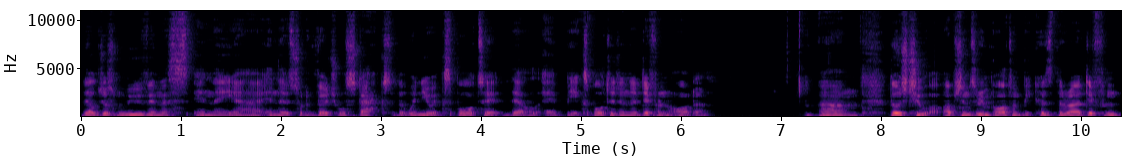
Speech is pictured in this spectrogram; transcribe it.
They'll just move in this in the uh, in the sort of virtual stack, so that when you export it, they'll uh, be exported in a different order. Um, those two options are important because there are different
